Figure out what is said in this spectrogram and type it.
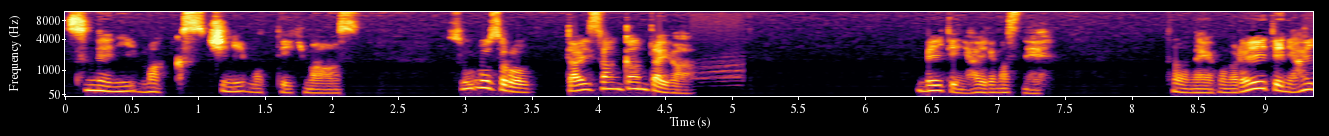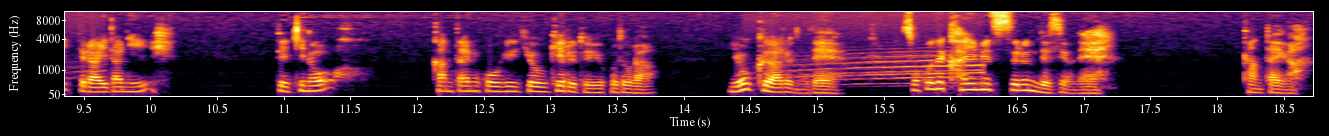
常にマックス値に持っていきます。そろそろ第3艦隊がレイテに入れますね。ただね、このレイテに入ってる間に敵の艦隊の攻撃を受けるということがよくあるので、そこで壊滅するんですよね。艦隊が。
